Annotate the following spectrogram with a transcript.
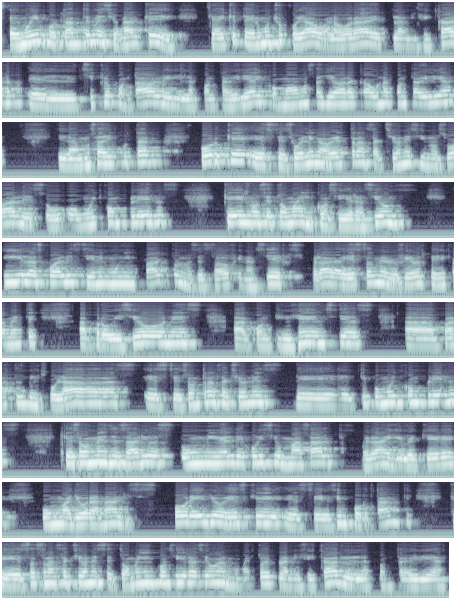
Es muy importante mencionar que, que, hay que tener mucho cuidado a la hora de planificar el ciclo contable y la contabilidad y cómo vamos a llevar a cabo una contabilidad y la vamos a ejecutar porque este, suelen haber transacciones inusuales o, muy complejas que no se toman en consideración y las cuales tienen un impacto en los estados financieros. A estas me refiero específicamente a provisiones, a contingencias, a partes vinculadas. Este, son transacciones de tipo muy complejas que son necesarios un nivel de juicio más alto ¿verdad? y requiere un mayor análisis. Por ello es que este, es importante que estas transacciones se tomen en consideración al momento de planificar la contabilidad.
